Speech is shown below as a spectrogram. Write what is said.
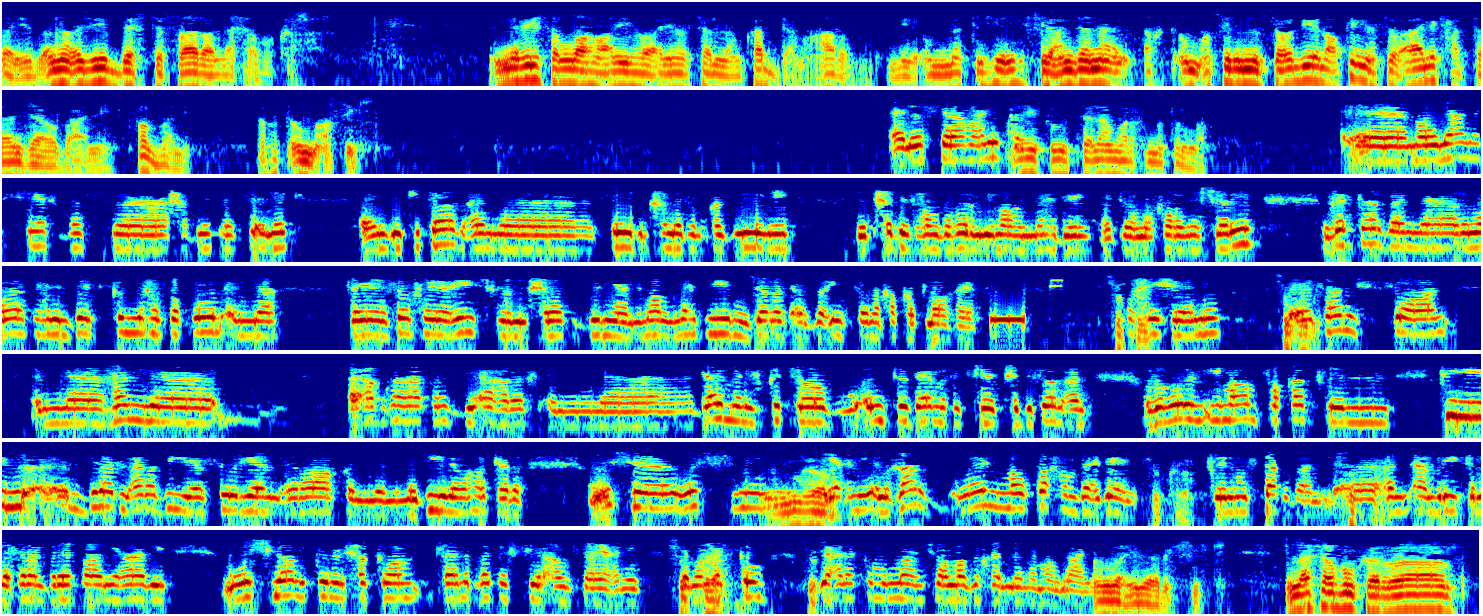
طيب أنا أجيب باختصار على الأخ أبو كرر النبي صلى الله عليه وآله وسلم قدم عرض لأمته في عندنا أخت أم أصيل من السعودية أعطينا سؤالك حتى نجاوب عليه. تفضلي أخت أم أصيل. ألو السلام عليكم. عليكم السلام ورحمة الله. آه، مولانا الشيخ بس آه، حبيت أسألك. عندي كتاب عن آه، السيد محمد القزويني يتحدث عن ظهور الإمام المهدي عجل الله فرجه الشريف. ذكر بأن روايات أهل البيت كلها تقول أن سي- سوف يعيش في الحياة الدنيا الإمام المهدي مجرد 40 سنة فقط لا غير شكرا صحيح يعني؟ ثاني سؤال أن هل أبغى قصدي أعرف أن دائما الكتب وأنتم دائما تتحدثون عن ظهور الإمام فقط في. في البلاد العربية سوريا العراق المدينة وهكذا وش وش. يعني الغرب؟ وين موقعهم بعدين؟ شكرا. في المستقبل. آه، عن أمريكا مثلا بريطانيا هذه. وشلون يكون الحكم؟ فنبغى تفسير أوسع يعني. شكرا. سماحتكم شكرا. جعلكم الله إن شاء الله بخير لنا مولانا. الله يبارك فيك. الأخ أبو كرار. آه،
